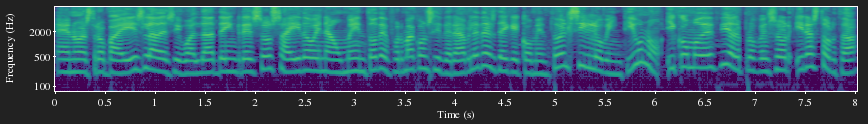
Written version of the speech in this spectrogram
En nuestro país, la desigualdad de ingresos ha ido en aumento de forma considerable desde que comenzó el siglo XXI y, como decía el profesor Irastorza,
